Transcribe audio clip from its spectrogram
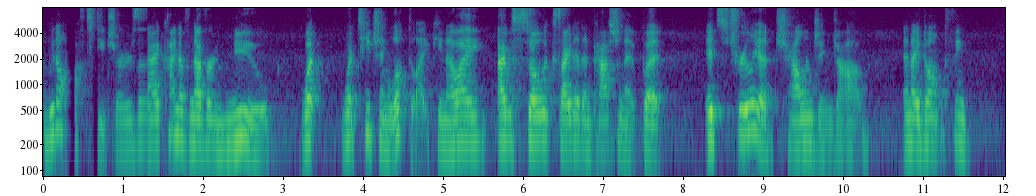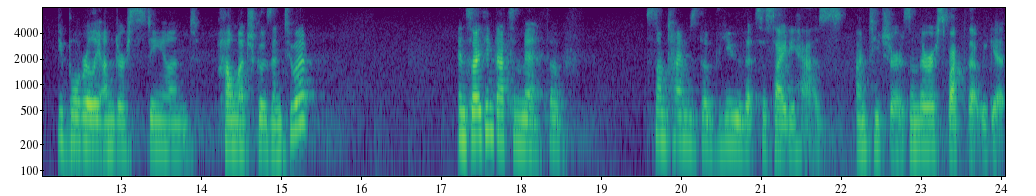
we don't have teachers and I kind of never knew what what teaching looked like. You know, I I was so excited and passionate, but it's truly a challenging job. And I don't think people really understand how much goes into it. And so I think that's a myth of sometimes the view that society has on teachers and the respect that we get.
